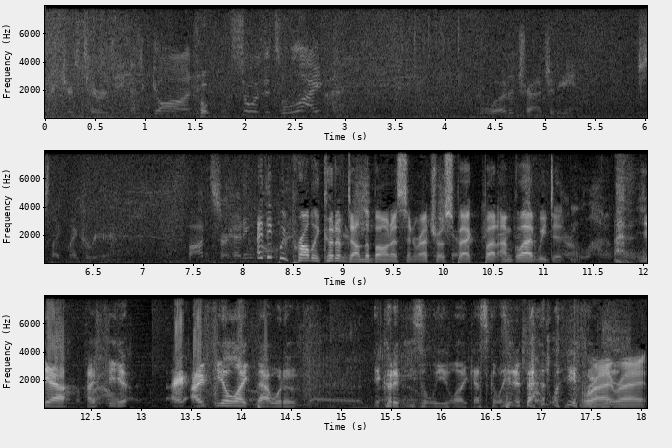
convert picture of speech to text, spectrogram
creature's terrazine is gone, Oh. and so is its life. What a tragedy. Just like my career. Bots are heading I think we probably could have done the bonus in retrospect, but I'm glad we didn't. a lot of holes yeah, I feel I, I feel like that would have it could have easily like escalated badly. Right, right.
